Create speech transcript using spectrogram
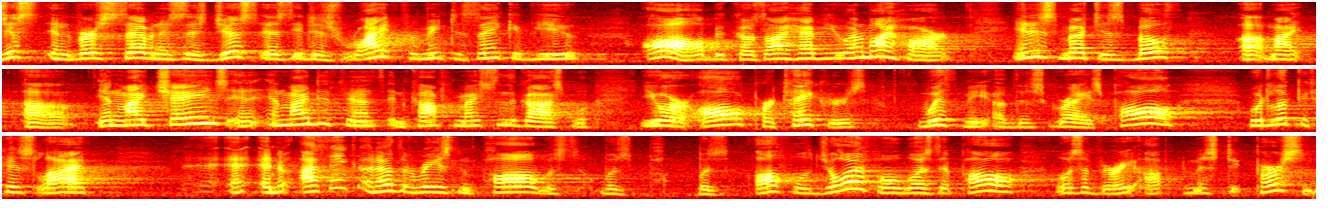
Just in verse 7, it says, Just as it is right for me to think of you all, because I have you in my heart, inasmuch as both uh, my, uh, in my chains and in my defense in confirmation of the gospel, you are all partakers with me of this grace. Paul would look at his life, and, and I think another reason Paul was, was, was awful joyful was that Paul was a very optimistic person.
